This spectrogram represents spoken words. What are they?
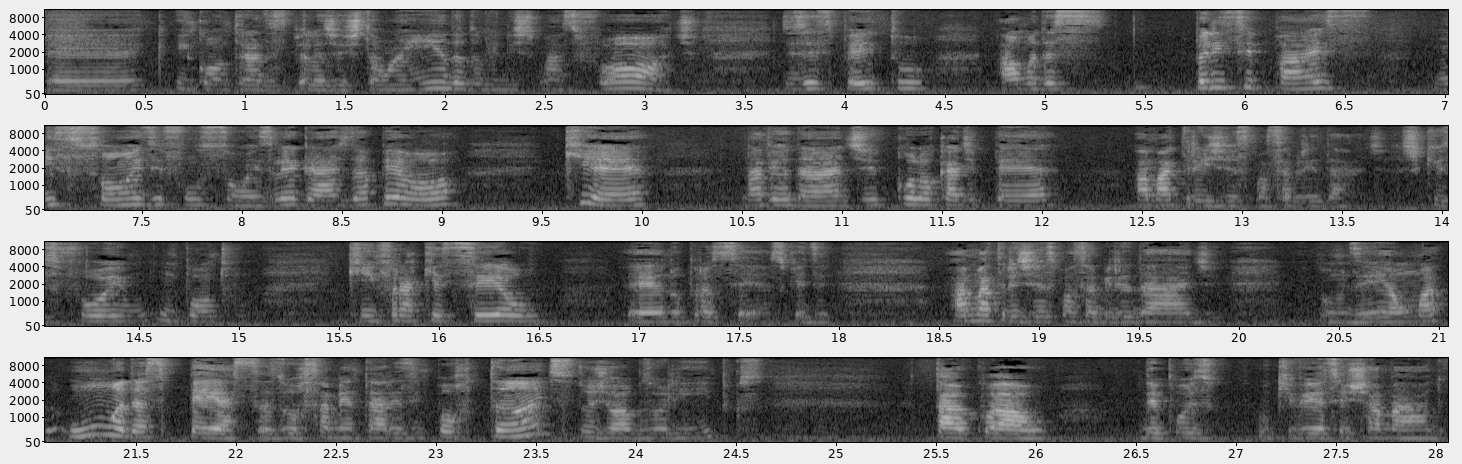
é, encontradas pela gestão ainda do ministro Márcio Forte diz respeito a uma das principais missões e funções legais da APO, que é, na verdade, colocar de pé a matriz de responsabilidade. Acho que isso foi um ponto que enfraqueceu é, no processo. Quer dizer, a matriz de responsabilidade, vamos dizer, é uma, uma das peças orçamentárias importantes dos Jogos Olímpicos, tal qual depois o que veio a ser chamado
